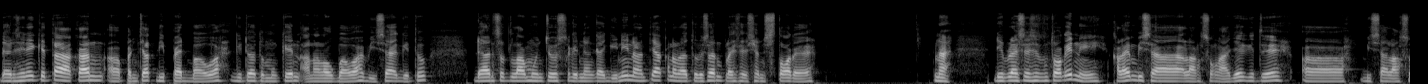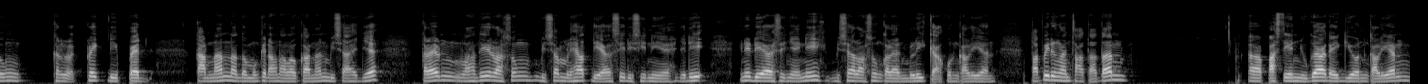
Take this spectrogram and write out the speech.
Dan sini kita akan uh, pencet di pad bawah gitu atau mungkin analog bawah bisa gitu. Dan setelah muncul screen yang kayak gini nanti akan ada tulisan PlayStation Store ya. Nah di PlayStation Store ini kalian bisa langsung aja gitu ya uh, bisa langsung klik di pad kanan atau mungkin analog kanan bisa aja kalian nanti langsung bisa melihat DLC di sini ya. Jadi ini DLC-nya ini bisa langsung kalian beli ke akun kalian. Tapi dengan catatan uh, pastiin juga region kalian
